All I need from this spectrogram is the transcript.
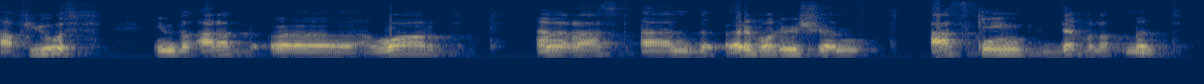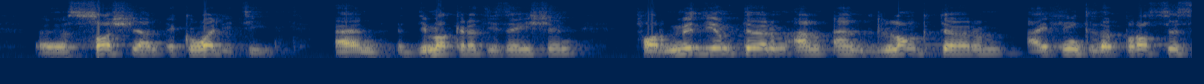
of youth in the Arab uh, world, unrest and revolution, asking development, uh, social equality, and democratization for medium term and, and long term, I think the process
